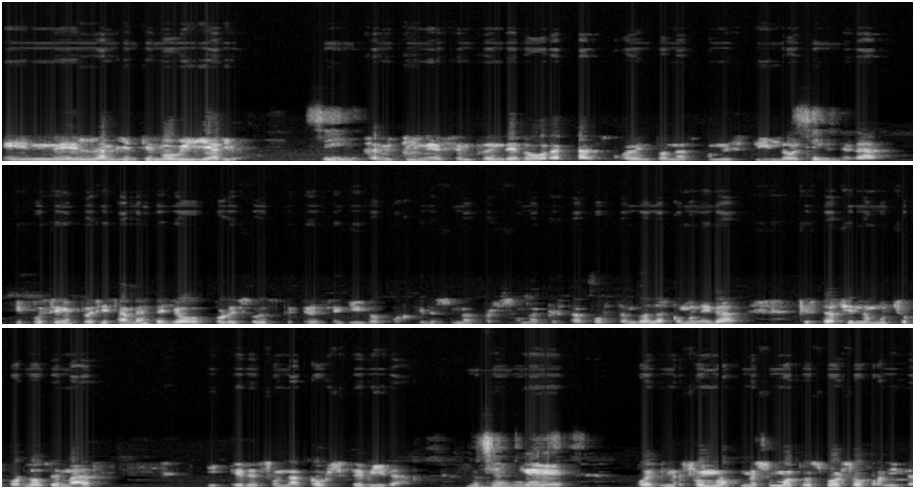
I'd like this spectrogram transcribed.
en el ambiente inmobiliario. Sí. También tienes emprendedoras, cuarentonas con estilo, Sí. etcétera. Y pues sí, precisamente yo por eso es que te he seguido, porque eres una persona que está aportando a la comunidad, que está haciendo mucho por los demás y que eres una coach de vida. Muchas Que gracias. pues me sumo, me sumo a tu esfuerzo, Juanita.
